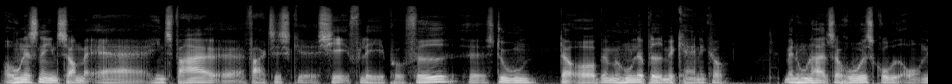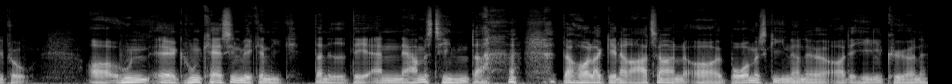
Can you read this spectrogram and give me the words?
Og hun er sådan en, som er, hendes far er faktisk øh, cheflæge på fødestuen deroppe, men hun er blevet mechanical. Men hun har altså hovedet skruet ordentligt på. Og hun, øh, hun kan sin mekanik dernede. Det er nærmest hende, der, der holder generatoren og boremaskinerne og det hele kørende.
